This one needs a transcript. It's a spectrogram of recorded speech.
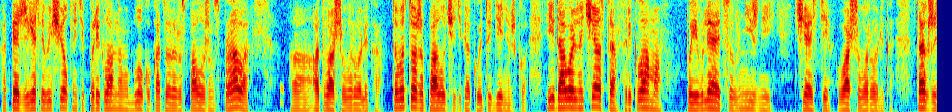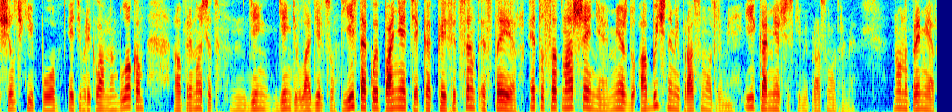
Опять же, если вы щелкнете по рекламному блоку, который расположен справа э, от вашего ролика, то вы тоже получите какую-то денежку. И довольно часто реклама появляется в нижней части вашего ролика. Также щелчки по этим рекламным блокам а, приносят день, деньги владельцу. Есть такое понятие, как коэффициент STR. Это соотношение между обычными просмотрами и коммерческими просмотрами. Ну, например,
